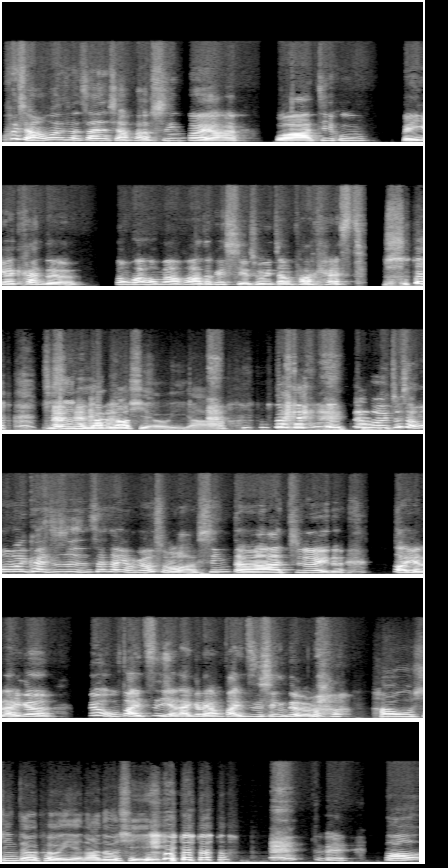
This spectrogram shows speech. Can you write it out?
会想要问珊珊的想法，是因为啊，哇，几乎每一个看的。动画或漫画都可以写出一张 podcast，只是你要不要写而已啊。对，那我就想问问看，就是珊珊有没有什么心得啊之类的，至少也来个没有五百字，也来个两百字心得吧。毫无心得可言啊，对不起。对，好，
